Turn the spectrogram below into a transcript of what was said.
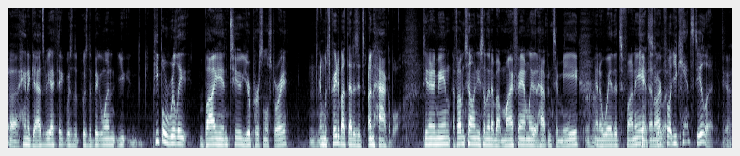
uh, Hannah Gadsby, I think was the was the big one. You people really buy into your personal story, Mm-hmm. and what's great about that is it's unhackable. Do you know what I mean? If I'm telling you something about my family that happened to me in a way that's funny Uh-huh. Can't and artful, it. you can't steal it. yeah.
